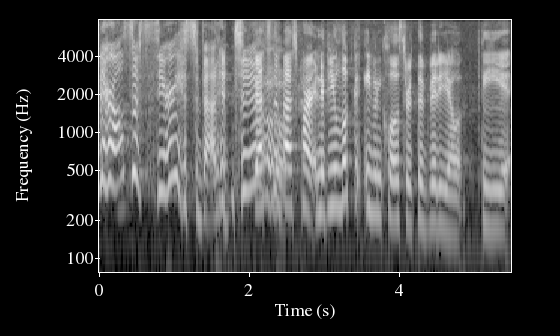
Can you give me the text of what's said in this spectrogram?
They're also serious about it too. That's the best part. And if you look even closer at the video, the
